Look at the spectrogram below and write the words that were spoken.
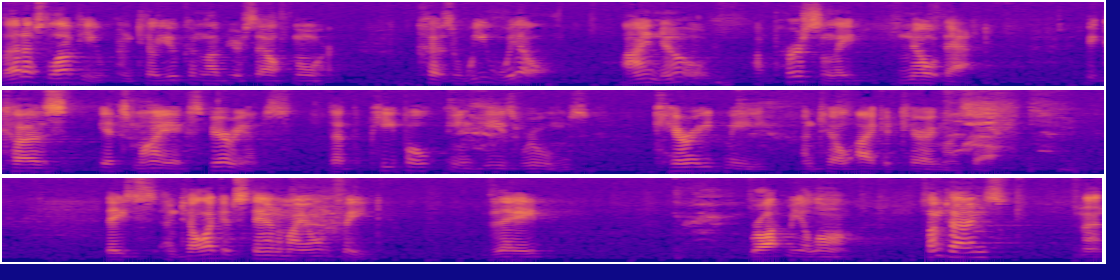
Let us love you until you can love yourself more. Because we will. I know, I personally know that. Because it's my experience that the people in these rooms carried me until I could carry myself. They, until I could stand on my own feet, they brought me along. Sometimes not,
